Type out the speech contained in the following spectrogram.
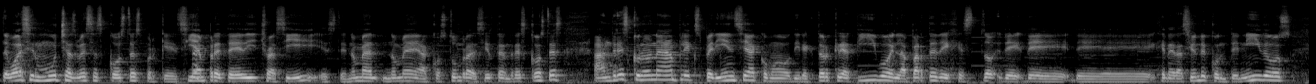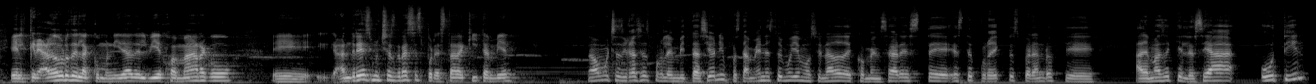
Te voy a decir muchas veces Costes porque siempre te he dicho así. Este, no, me, no me acostumbro a decirte Andrés Costes. Andrés con una amplia experiencia como director creativo en la parte de, de, generación de contenidos, el creador de la comunidad del viejo amargo. Eh, Andrés, muchas gracias por estar aquí también. No, muchas gracias por la invitación y pues también estoy muy emocionado de comenzar este, este proyecto esperando que además de que les sea útil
